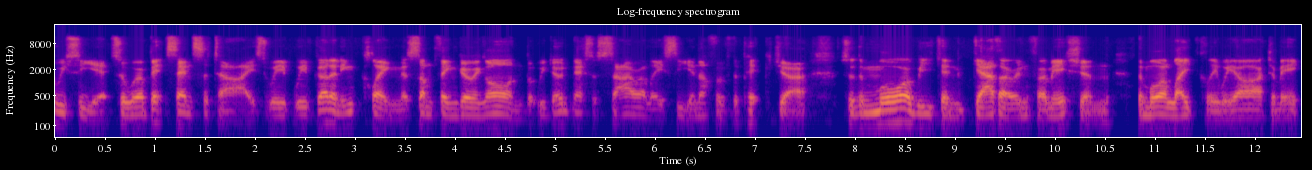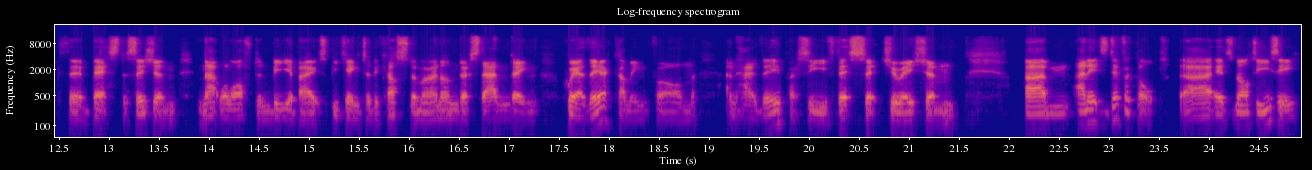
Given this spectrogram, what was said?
we see it. So we're a bit sensitized. We've, we've got an inkling there's something going on, but we don't necessarily see enough of the picture. So the more we can gather information, the more likely we are to make the best decision. And that will often be about speaking to the customer and understanding where they're coming from and how they perceive this situation. Um, and it's difficult. Uh, it's not easy.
